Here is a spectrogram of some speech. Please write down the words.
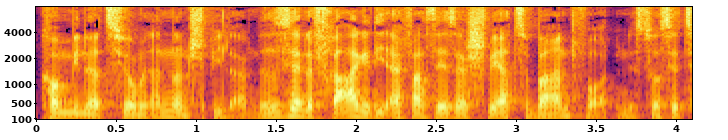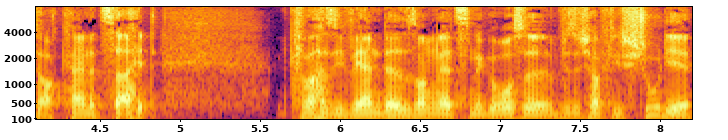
Kombinationen, mit anderen Spielern? Das ist ja eine Frage, die einfach sehr, sehr schwer zu beantworten ist. Du hast jetzt ja auch keine Zeit, quasi während der Saison jetzt eine große wissenschaftliche Studie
